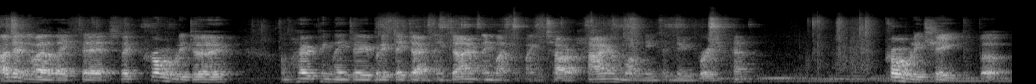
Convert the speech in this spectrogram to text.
I don't know whether they fit. They probably do. I'm hoping they do, but if they don't, they don't. They might put my guitar at home. One needs a new bridge pin. Probably cheap, but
